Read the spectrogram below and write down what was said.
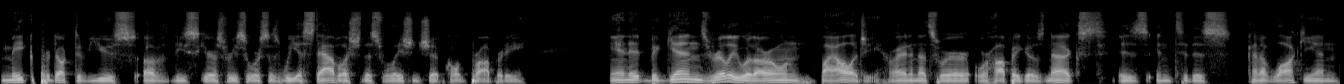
make productive use of these scarce resources, we establish this relationship called property. And it begins really with our own biology, right? And that's where where Hoppe goes next is into this kind of Lockean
